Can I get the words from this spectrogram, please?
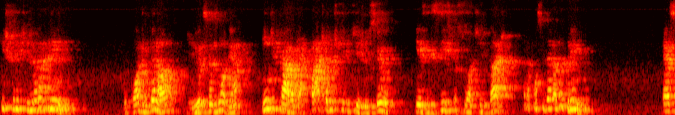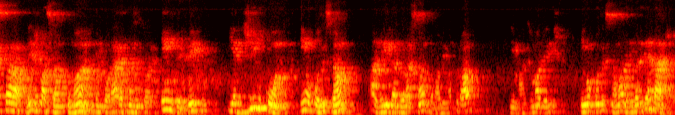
que espiritismo era crime. O Código Penal, de 1890, indicava que a prática do espiritismo, o seu exercício, a sua atividade, era considerada crime. Essa legislação humana, temporária, transitória e imperfeita ia de encontro, em oposição à lei da adoração, que é uma lei natural, e, mais uma vez, em oposição à lei da liberdade.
